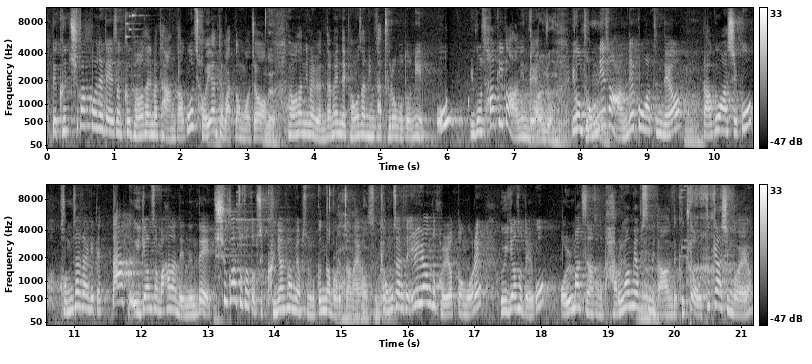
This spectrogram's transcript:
근데 그 추가 건에 대해서는 그 변호사님한테 안 가고 저희한테 왔던 거죠. 네. 변호사님을 면담했는데 변호사님이 다 들어보더니 어? 이건 사기가 아닌데요? 아니죠. 이건 법리상 안 될 것 같은데요? 라고 하시고 검찰 단계 때딱 의견서만 하나 냈는데 추가 조사도 없이 그냥 혐의 없음으로 끝나버렸잖아요. 아. 경찰에서 1년도 걸렸던 거를 의견서 내고 얼마 지나서 바로 혐의 없습니다. 근데 그때 어떻게 하신 거예요?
